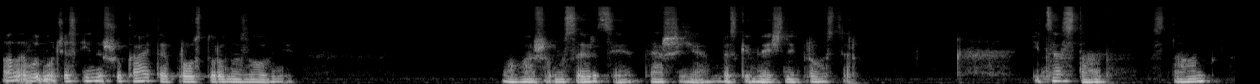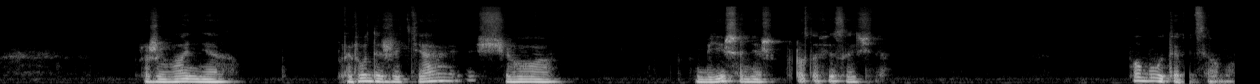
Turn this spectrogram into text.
але водночас і не шукайте простору назовні. У вашому серці теж є безкінечний простір. І це стан, стан проживання природи життя, що більше, ніж просто фізичне. Побути в цьому,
